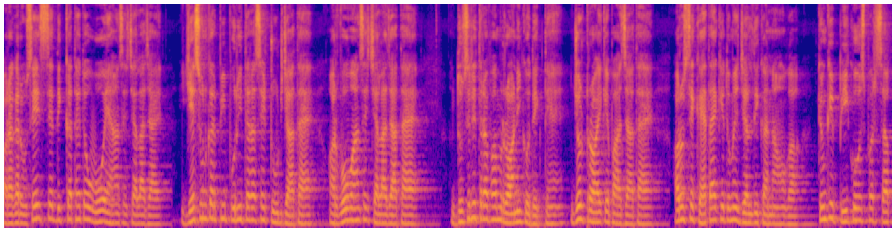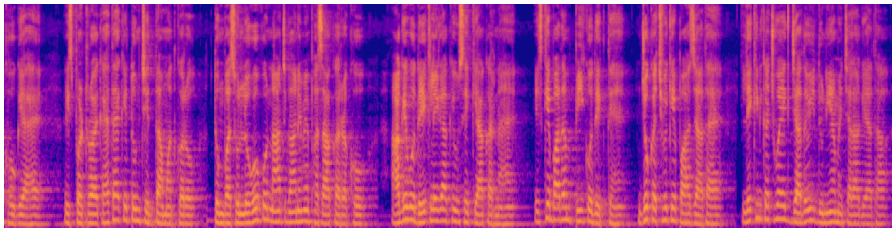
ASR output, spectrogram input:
और अगर उसे इससे दिक्कत है तो वो यहाँ से चला जाए। ये सुनकर पी पूरी तरह से टूट जाता है और वो वहाँ से चला जाता है। दूसरी तरफ़ हम रॉनी को देखते हैं, जो ट्रॉय के पास जाता है और उससे कहता है कि तुम्हें जल्दी करना होगा, क्योंकि पी को उस पर शक हो गया है। इस पर ट्रॉय कहता है कि तुम चिंता मत करो। तुम बस उन लोगों को नाच गाने में फंसा कर रखो। आगे वो देख लेगा कि उसे क्या करना है। इसके बाद हम पी को देखते हैं, जो कछुए के पास जाता है। लेकिन कछुआ एक जादुई दुनिया में चला गया था।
